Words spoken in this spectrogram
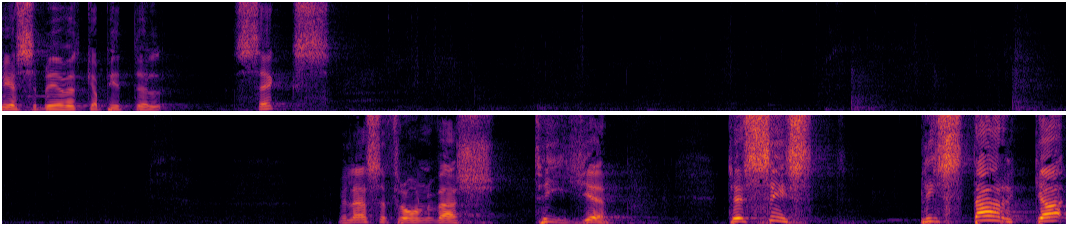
Efesierbrevet kapitel 6. Vi läser från vers 10. Till sist, bli starka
